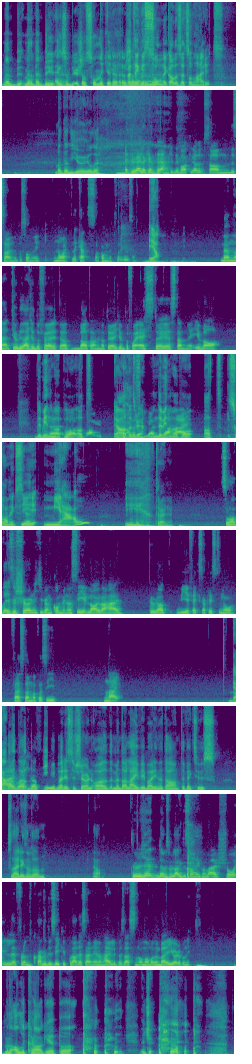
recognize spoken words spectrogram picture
Men, men hvem bryr, ingen som bryr seg om Sonic heller. Er Men tenk hvis. Sonic hadde sett sånn her ut. Men den gjør jo det. Jeg tror heller kan trekke tilbake det du sa om designet på Sonic nå etter Cats har kommet. For sånn. Ja. Men uh, tror du det kommer til å føre til at dataanimatører kommer til å få en større stemme i hva? Det minner meg på eh, at lager? Ja, det tror jeg. Men det minner meg på at Sonic sier mjau i traileren. Sånn at regissøren ikke kan komme inn og si 'lag det her', tror du at vi effektsartister nå får stemma til å si nei? Ja, da, da sier jo bare regissøren å, men da leier vi bare inn et annet effektshus'. Så det er liksom sånn Ja. Tror du ikke de som lagde Sonic må være så ille? For de klagde sikkert på det designet gjennom hele prosessen, og nå må de bare gjøre det på nytt. Men alle klager på Unnskyld.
